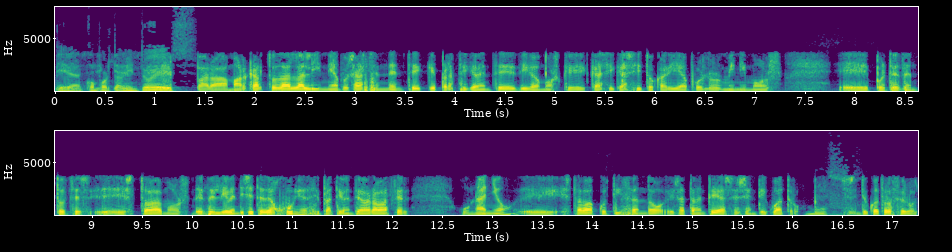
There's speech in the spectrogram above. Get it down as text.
el comportamiento es... Para marcar toda la línea pues ascendente, que prácticamente digamos que casi casi tocaría pues los mínimos eh, pues desde entonces eh, estábamos desde el día 27 de junio, es decir, prácticamente ahora va a ser un año, eh, estaba cotizando exactamente a 64, 64,08.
